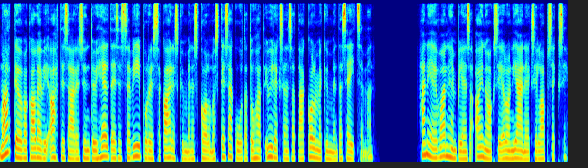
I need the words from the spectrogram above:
Martteova Kalevi Ahtisaari syntyi helteisessä Viipurissa 23. kesäkuuta 1937. Hän jäi vanhempiensa ainoaksi elon jääneeksi lapseksi.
